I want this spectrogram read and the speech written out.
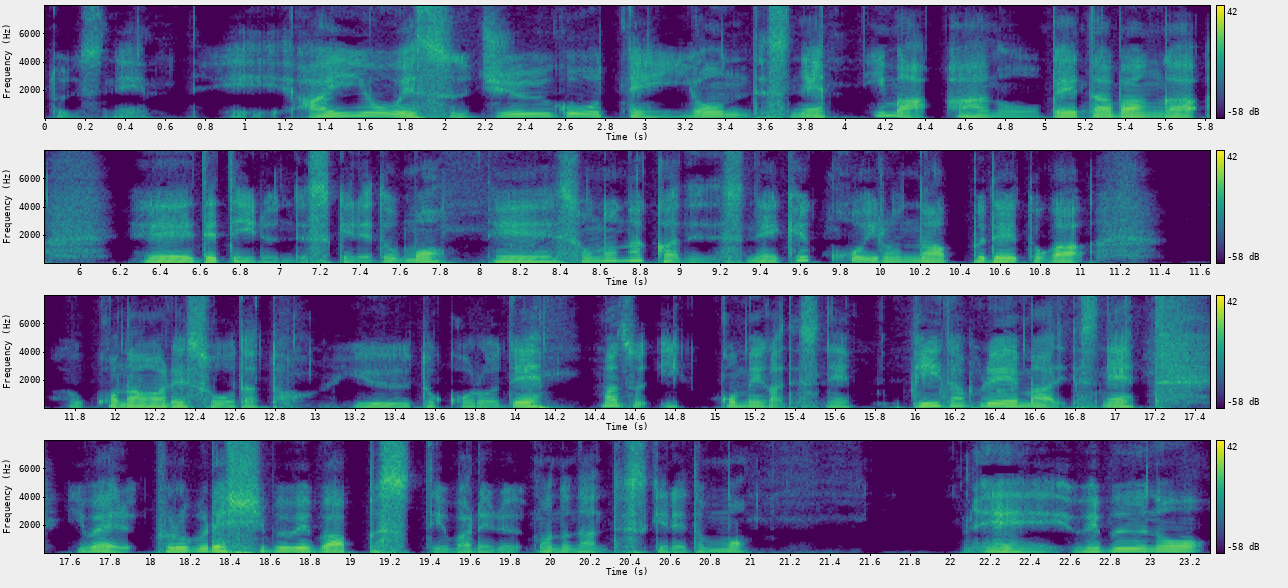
とですね、iOS15.4 ですね。今、あの、ベータ版が、え、出ているんですけれども、え、その中でですね、結構いろんなアップデートが行われそうだというところで、まず1個目がですね、PWA 周りですね。いわゆるプログレッシブウェブアップスって呼ばれるものなんですけれども、えー、ウェブの、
